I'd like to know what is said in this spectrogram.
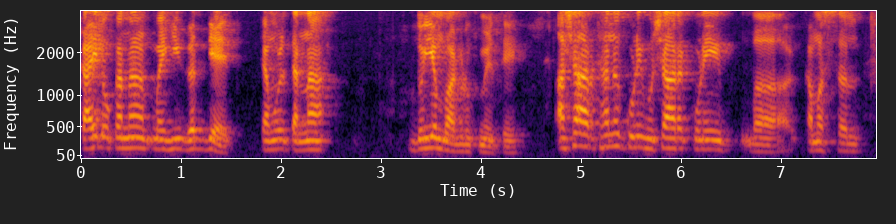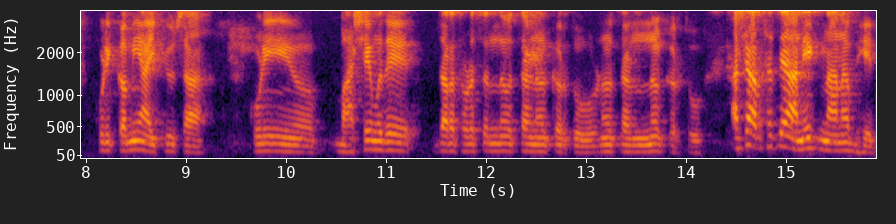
काही लोकांना मग ही गद्य आहेत त्यामुळे त्यांना दुय्यम वागणूक मिळते. अशा अर्थानं कुणी हुशार कुणी कमसल कमस्सल कुणी कमी ऐक्यूचा कुणी भाषेमध्ये जरा थोडंसं न चण करतो न चण न करतो अशा अर्थाचे अनेक नाना भेद.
